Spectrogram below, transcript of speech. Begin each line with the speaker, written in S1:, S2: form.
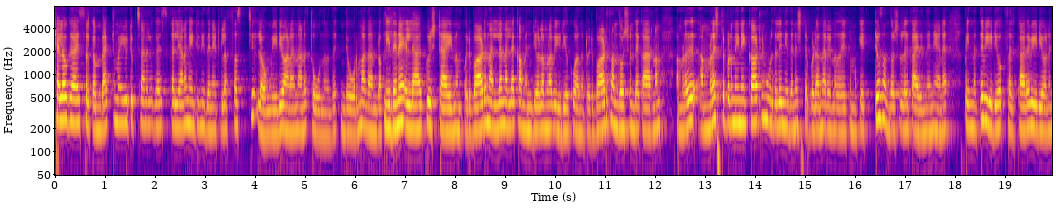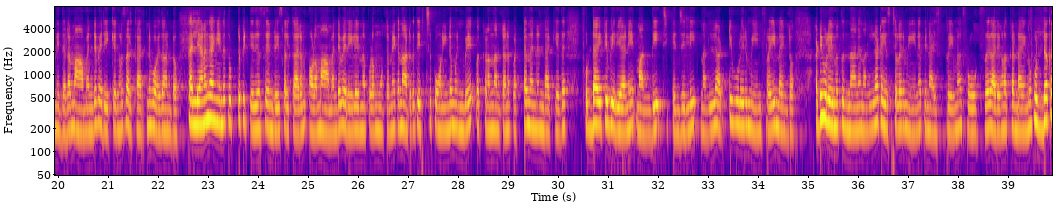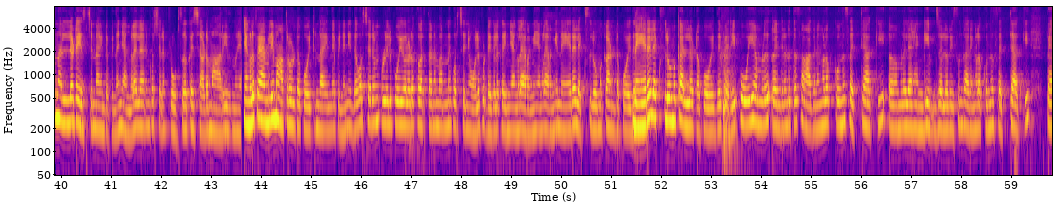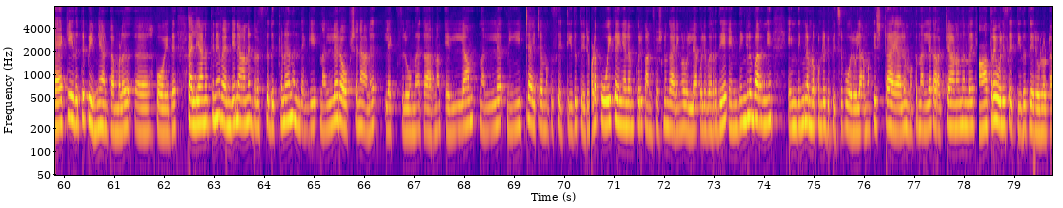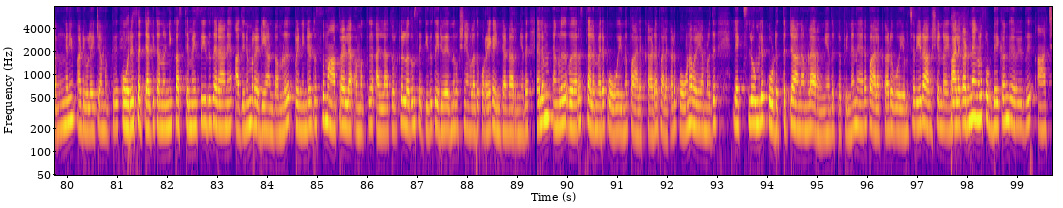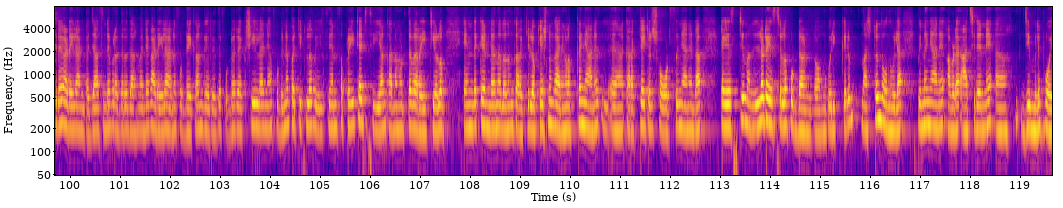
S1: Hello guys welcome back to my YouTube channel guys കല്യാണം കഴിഞ്ഞിട്ട് നിതനായിട്ടുള്ള first long video ആണെന്നാണ് തോന്നുന്നത്. എന്റെ ഓർമ്മ അതാണ്ടോ നിതനെ എല്ലാവർക്കും ഇഷ്ടമായെന്നും ഒരുപാട് നല്ല നല്ല കമന്റുകൾ നമ്മളെ വീഡിയോക്ക് വന്നിട്ട് ഒരുപാട് സന്തോഷമുണ്ട്. കാരണം നമ്മൾ നമ്മളെ ഇഷ്ടപ്പെടുന്നതിനേക്കാട്ടിലും കൂടുതൽ നിതനെ ഇഷ്ടപ്പെടുക എന്ന് പറയുന്നതായിട്ട് നമുക്ക് ഏറ്റവും സന്തോഷമുള്ള ഒരു കാര്യം തന്നെയാണ്. അപ്പോൾ ഇന്നത്തെ വീഡിയോ സൽക്കാര വീഡിയോ ആണ്. നിതയുടെ മാമന്റെ ഞങ്ങൾ സൽക്കാരത്തിന് പോയതാണ് കേട്ടോ കല്യാണം കഴിഞ്ഞതിന്റെ തൊട്ട് പിറ്റേ ദിവസം ഉണ്ട് ഈ സൽക്കാരം ഓളെ മാമന്റെ വരയിൽ ഇരുന്നപ്പോൾ മൂത്തമ്മയൊക്കെ നാട്ടിൽ തിരിച്ച് പോണതിന്റെ മുൻപേ വെക്കണം എന്ന് പറഞ്ഞിട്ടാണ് പെട്ടെന്ന് തന്നെ ഉണ്ടാക്കിയത്. ഫുഡായിട്ട് ബിരിയാണി മന്തി ചിക്കൻ ചില്ലി നല്ല അടിപൊളി ഒരു മീൻ ഫ്രൈ ഉണ്ടായിരുന്നു കേട്ടോ അടിപൊളിയായിരുന്നു. തിന്നാൻ നല്ല ടേസ്റ്റുള്ളൊരു മീൻ പിന്നെ ഐസ്ക്രീം ഫ്രൂട്ട്സ് കാര്യങ്ങളൊക്കെ ഉണ്ടായിരുന്നു. ഫുഡൊക്കെ നല്ല ടേസ്റ്റ് ഉണ്ടായിരുന്നു പിന്നെ ഞങ്ങളെല്ലാവരും കുറച്ച് നേരം ഫ്രൂട്ട്സ് ഒക്കെ അവിടെ മാറിയിരുന്നു. ഞങ്ങൾ ഫാമിലി മാത്രമേ കേട്ടോ പോയിട്ടുണ്ടായിരുന്നത് പിന്നെ നിത കുറച്ച് നേരം ഉള്ളിൽ പോയി ഓലോടൊക്കെ വർത്താനം പറഞ്ഞ് കുറച്ച് ഓല ഫുഡൊക്കെ കഴിഞ്ഞ് ഞങ്ങൾ ഇറങ്ങി. ഞങ്ങൾ ഇറങ്ങി നേരെ ലെക്സ് ലൂമൊക്കെ പോയത്. നേരെ ലെക്സ് ലൂമൊക്കെ അല്ല കേട്ടോ പോയത്. പെരി പോയി നമ്മൾ റെന്റിനെടുത്ത സാധനങ്ങളൊക്കെ ഒന്ന് സെറ്റാക്കി നമ്മൾ ലെഹങ്കയും ജ്വല്ലറീസും കാര്യങ്ങളൊക്കെ ഒന്ന് സെറ്റാക്കി പാക്ക് ചെയ്തിട്ട് പിന്നെയാണ് നമ്മൾ പോയത്. കല്യാണത്തിന് റെന്റിനാണ് ഡ്രസ്സ് എടുക്കണമെന്നുണ്ടെങ്കിൽ നല്ലൊരു ഓപ്ഷനാണ് ലെക്സ് ലൂമ് കാരണം എല്ലാം നല്ല നീറ്റായിട്ട് നമുക്ക് സെറ്റ് ചെയ്ത് തരും. അവിടെ പോയി കഴിഞ്ഞാൽ നമുക്കൊരു കൺഫ്യൂഷനും കാര്യങ്ങളും ഇല്ല. ഒരു വെറുതെ എന്തെങ്കിലും പറഞ്ഞ് എന്തെങ്കിലും നമ്മളെ കൊണ്ട് എടുപ്പിച്ച് പോരൂല. നമുക്ക് ഇഷ്ടമായാലും നമുക്ക് നല്ല കറക്റ്റ് ആണെന്നുള്ളത് മാത്രമേ ഒരു സെറ്റ് ചെയ്ത് തരുള്ളൂ കേട്ടോ. അങ്ങനെയും അടിപൊളിയായിട്ട് നമുക്ക് ഓരോ സെറ്റാക്കി തന്നു. ഇനി കസ്റ്റമൈസ് ചെയ്ത് തരാൻ അതിനും റെഡിയാണ് നമ്മൾ പെണ്ണിന്റെ ഡ്രസ്സ് മാത്രമല്ല നമുക്ക് അല്ലാത്തവർക്കുള്ളതും സെറ്റ് ചെയ്ത് തരുമായിരുന്നു പക്ഷേ ഞങ്ങളത് കുറേ കഴിഞ്ഞിട്ടാണ് അറിഞ്ഞത് എന്തായാലും ഞങ്ങൾ വേറെ സ്ഥലം വരെ പോവുമായിരുന്നു പാലക്കാട്. പാലക്കാട് പോണ വഴി നമ്മളത് ലെക്സ് ലൂമിൽ കൊടുത്തിട്ടാണ് നമ്മൾ ഇറങ്ങിയത് കേട്ടോ പിന്നെ നേരെ പാലക്കാട് പോയി. നമ്മൾ ചെറിയൊരു ആവശ്യം ഉണ്ടായിരുന്നു. പാലക്കാട് നിന്ന് ഞങ്ങൾ ഫുഡ് കഴിക്കാൻ കയറിയത് ആച്ചിര കടയിലാണ് കേട്ടോ ജാസിന്റെ ബ്രദർ ദഹ്മന്റെ കടയിലാണ് ഫുഡ് കഴിക്കാൻ കയറിയത് ഫുഡ് രക്ഷയില്ല. ഞാൻ ഫുഡിനെ പറ്റിയിട്ടുള്ള റീൽസ് ഞാൻ സെപ്പറേറ്റ് ആയിട്ട് ചെയ്യാം. കാരണം അവിടുത്തെ വെറൈറ്റികളും എന്തൊക്കെ ഉണ്ടെന്നുള്ളതും കറക്റ്റ് ലൊക്കേഷനും കാര്യങ്ങളൊക്കെ ഞാൻ കറക്റ്റായിട്ടൊരു ഷോർട്സ് ഞാൻ ഇടാം. ടേസ്റ്റ് നല്ല ടേസ്റ്റുള്ള ഫുഡാണ് കേട്ടോ നമുക്ക് ഒരിക്കലും നഷ്ടം തോന്നൂല. പിന്നെ ഞാൻ അവിടെ ആച്ചിരന്നെ ജിമ്മിൽ പോയി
